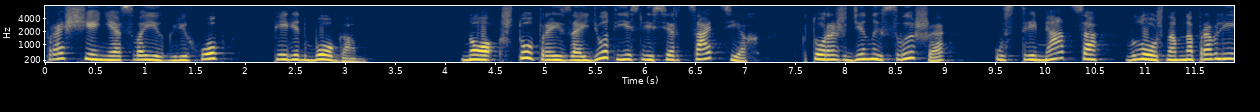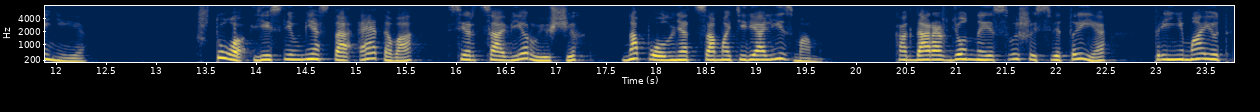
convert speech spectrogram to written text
прощения своих грехов перед Богом. Но что произойдет, если сердца тех, кто рождены свыше, устремятся в ложном направлении? Что, если вместо этого сердца верующих – наполнятся материализмом. Когда рожденные свыше святые принимают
